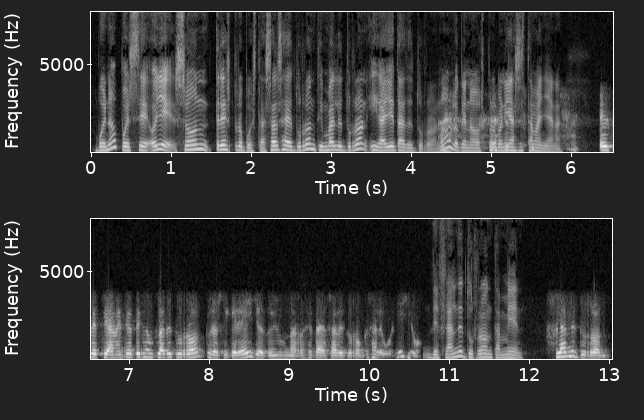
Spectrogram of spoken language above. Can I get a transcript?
Bueno, pues eh, oye, son tres propuestas, salsa de turrón, timbal de turrón y galletas de turrón, ¿no? Lo que nos proponías esta mañana. Efectivamente, yo tengo un flan de turrón, pero si queréis, yo doy una receta de flan de turrón que sale buenísimo. De flan de turrón también flan de turrón.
